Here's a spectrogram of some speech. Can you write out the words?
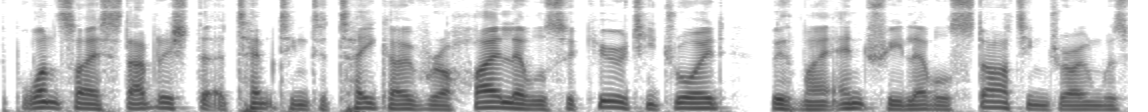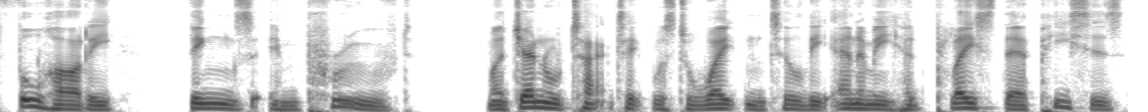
but once I established that attempting to take over a high level security droid with my entry level starting drone was foolhardy, things improved. My general tactic was to wait until the enemy had placed their pieces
